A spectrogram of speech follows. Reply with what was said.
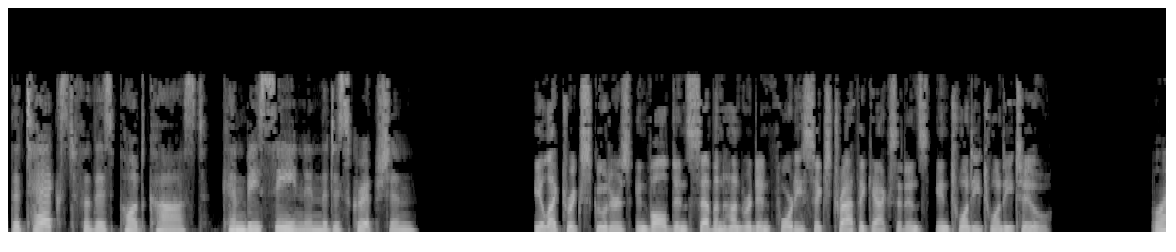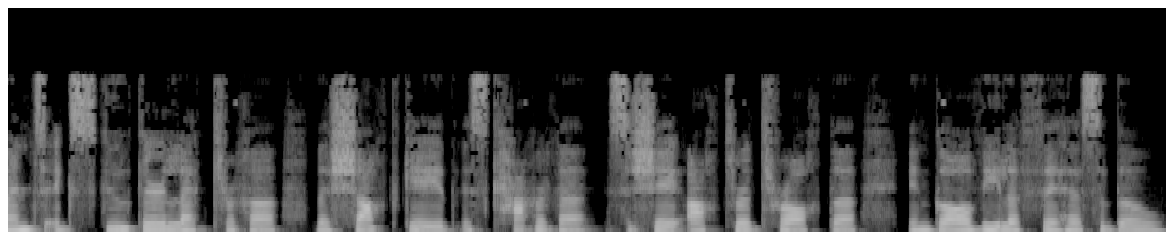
The text for this podcast can be seen in the description. Electric scooters involved in 746 traffic accidents in 2022. Buint ag scútar leictreacha le seacht géad is ceathracha sa sé achtra tráchta in 2022.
